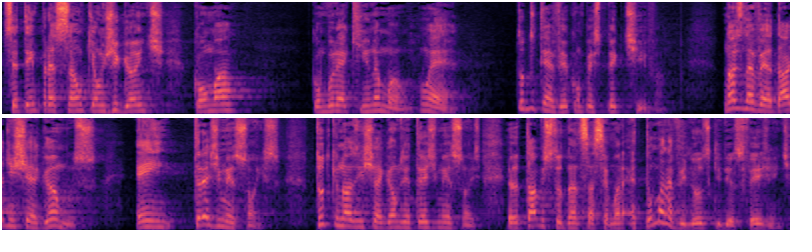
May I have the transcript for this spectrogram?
você tem a impressão que é um gigante com uma com um bonequinho na mão. Não é. Tudo tem a ver com perspectiva. Nós, na verdade, enxergamos em três dimensões. Tudo que nós enxergamos em três dimensões. Eu estava estudando essa semana, é tão maravilhoso que Deus fez, gente.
